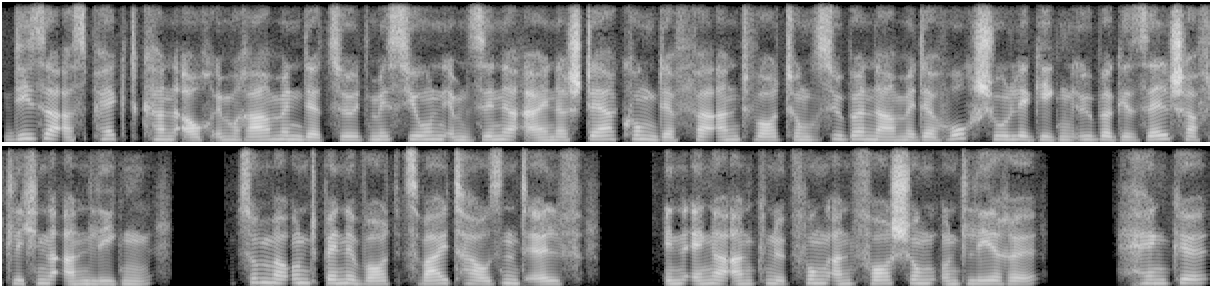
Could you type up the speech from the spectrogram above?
Dieser Aspekt kann auch im Rahmen der ZÖD-Mission im Sinne einer Stärkung der Verantwortungsübernahme der Hochschule gegenüber gesellschaftlichen Anliegen, Zummer und Benewort 2011, in enger Anknüpfung an Forschung und Lehre, Henke,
